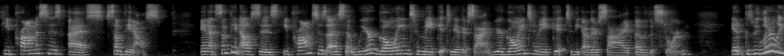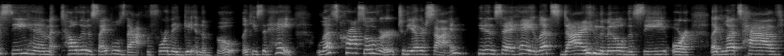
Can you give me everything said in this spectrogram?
he promises us something else and that something else is he promises us that we're going to make it to the other side. We're going to make it to the other side of the storm. Because we literally see him tell the disciples that before they get in the boat. Like he said, Hey, let's cross over to the other side. He didn't say, Hey, let's die in the middle of the sea or like, let's have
